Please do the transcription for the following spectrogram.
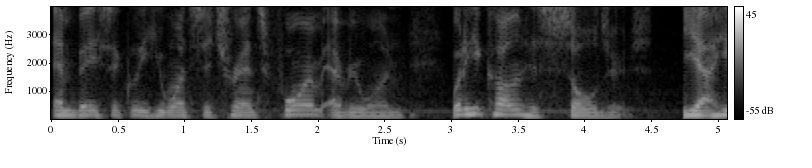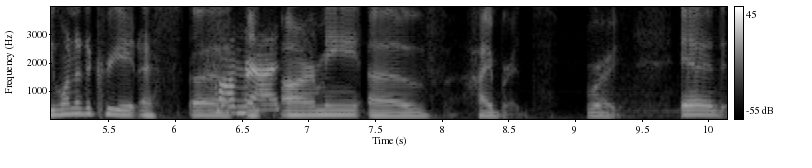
and basically he wants to transform everyone. What did he call them? His soldiers. Yeah, he wanted to create a s- uh, an army of hybrids. Right. And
